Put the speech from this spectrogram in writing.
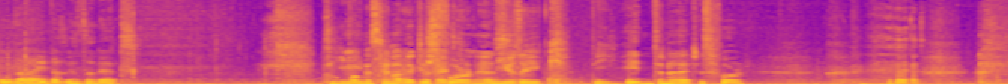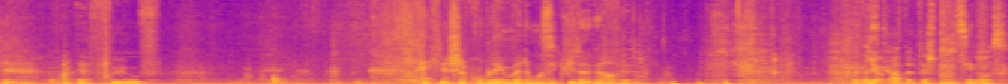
Oh nein, das Internet. Die das Internet is for ist. Music. Die Internet is for... F5. Technische Probleme bei der Musikwiedergabe. Wenn das Ja. Kabel, wir spielen Sinus.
